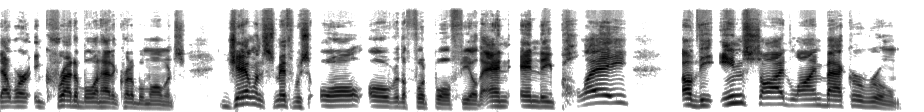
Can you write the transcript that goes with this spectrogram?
that were incredible and had incredible moments. Jaylon Smith was all over the football field, and and the play of the inside linebacker room.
